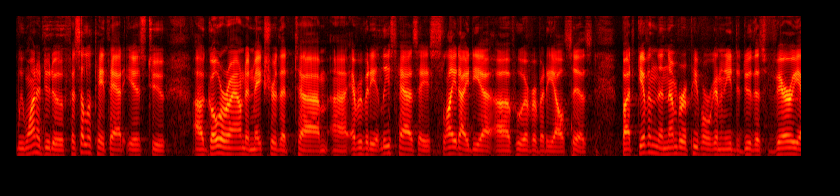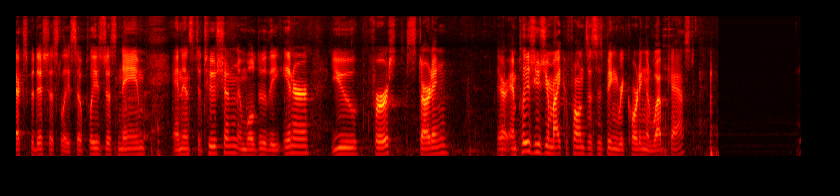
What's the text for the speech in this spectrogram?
we want to do to facilitate that is to uh, go around and make sure that um, everybody at least has a slight idea of who everybody else is. But given the number of people, we're going to need to do this very expeditiously. So please just name an institution, and we'll do the inner you first, starting there. And please use your microphones. This is being recording and webcast. You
